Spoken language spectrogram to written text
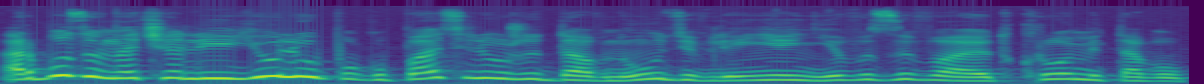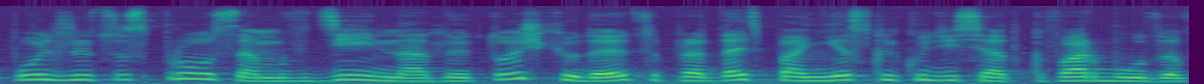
Арбузы в начале июля у покупателей уже давно удивления не вызывают. Кроме того, пользуются спросом. В день на одной точке удается продать по нескольку десятков арбузов.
